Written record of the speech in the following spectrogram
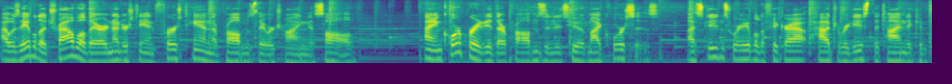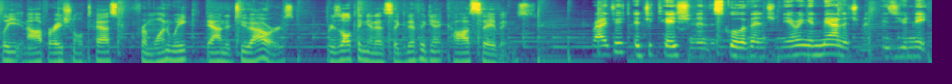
I was able to travel there and understand firsthand the problems they were trying to solve. I incorporated their problems into two of my courses. My students were able to figure out how to reduce the time to complete an operational test from one week down to two hours, resulting in a significant cost savings. Graduate education in the School of Engineering and Management is unique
